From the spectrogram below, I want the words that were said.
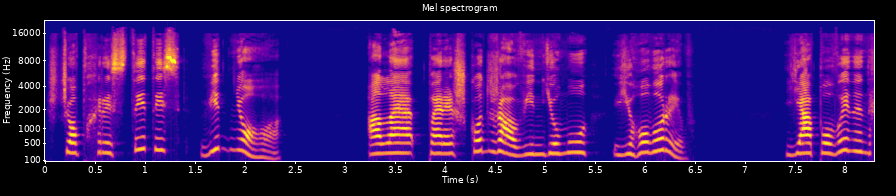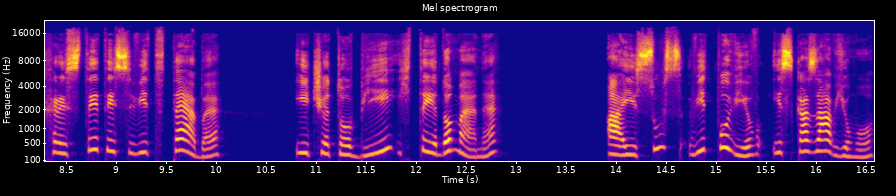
щоб хреститись від нього. Але перешкоджав він йому й говорив: Я повинен хреститись від тебе, і чи тобі йти до мене? А Ісус відповів і сказав йому:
